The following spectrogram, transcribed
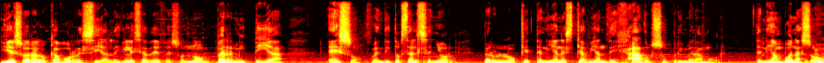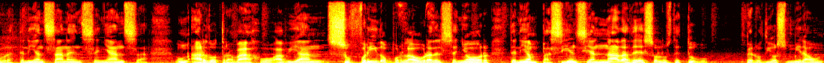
Y eso era lo que aborrecía la iglesia de Éfeso. No permitía eso. Bendito sea el Señor. Pero lo que tenían es que habían dejado su primer amor. Tenían buenas obras, tenían sana enseñanza, un arduo trabajo, habían sufrido por la obra del Señor, tenían paciencia, nada de eso los detuvo. Pero Dios mira aún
